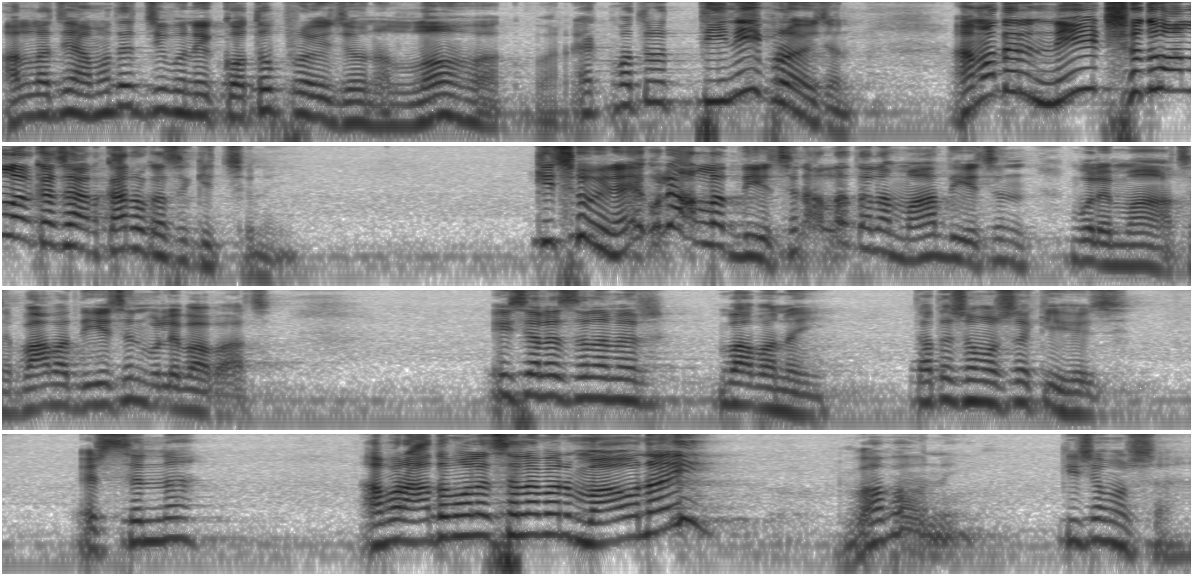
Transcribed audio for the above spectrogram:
আল্লাহ যে আমাদের জীবনে কত প্রয়োজন, আল্লাহ আকবার। একমাত্র তিনিই প্রয়োজন। আমাদের নিট শুধু আল্লাহর কাছে, আর কারও কাছে কিচ্ছু নেই। কিছুই না এগুলো আল্লাহ দিয়েছেন। আল্লাহ তালা মা দিয়েছেন বলে মা আছে, বাবা দিয়েছেন বলে বাবা আছে। ঈসা আলাহ সাল্লামের বাবা নেই। তাতে সমস্যা কি হয়েছে? এসছেন না? আবার আদম আলাহ সাল্লামের মাও নাই? বাবাও নেই। কি সমস্যা?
